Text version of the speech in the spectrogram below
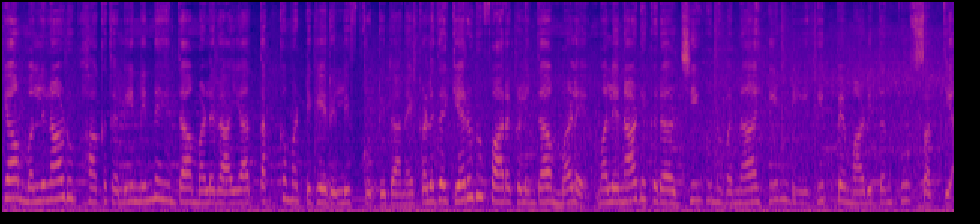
ಮಲೆನಾಡು ಭಾಗದಲ್ಲಿ ನಿನ್ನೆಯಿಂದ ಮಳೆರಾಯ ತಕ್ಕ ಮಟ್ಟಿಗೆ ರಿಲೀಫ್ ಕೊಟ್ಟಿದ್ದಾನೆ. ಕಳೆದ ಎರಡು ವಾರಗಳಿಂದ ಮಳೆ ಮಲೆನಾಡಿಗರ ಜೀವನವನ್ನ ಹಿಂಡಿ ಹಿಪ್ಪೆ ಮಾಡಿದಂತೂ ಸತ್ಯ.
